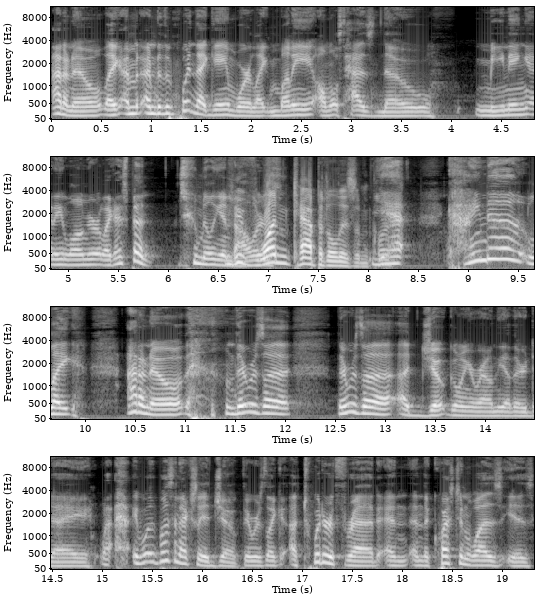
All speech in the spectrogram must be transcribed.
I don't know. Like I'm I'm to the point in that game where like money almost has no meaning any longer. Like I spent two million You've dollars. won capitalism. Clark. Yeah, kinda. Like I don't know. there was a there was a, a joke going around the other day. It wasn't actually a joke. There was like a Twitter thread, and and the question was: Is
